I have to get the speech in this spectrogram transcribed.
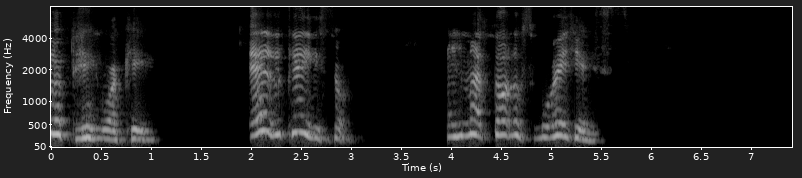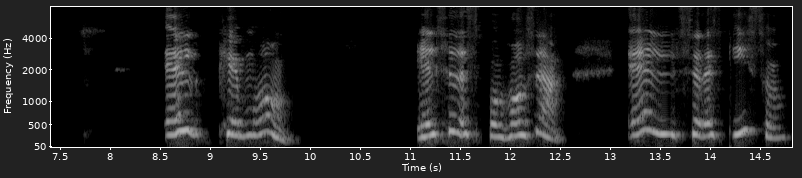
lo tengo aquí. ¿Él qué hizo? Él mató los bueyes. Él quemó él se despojó, o sea, él se deshizo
